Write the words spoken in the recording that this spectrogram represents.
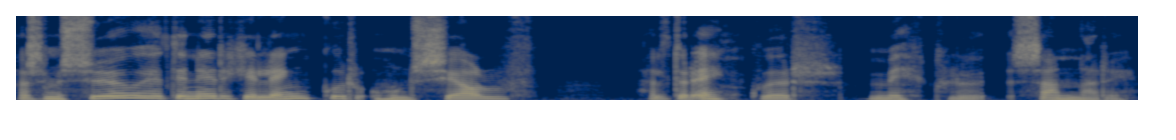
þar sem söguhetin er ekki lengur hún sjálf heldur einhver miklu sannari.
